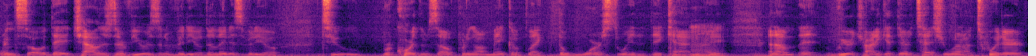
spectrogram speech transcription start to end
And so they challenged their viewers in a video, their latest video, to record themselves putting on makeup like the worst way that they can, Mm-hmm. right? And I'm, eh, we were trying to get their attention. We went on Twitter,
